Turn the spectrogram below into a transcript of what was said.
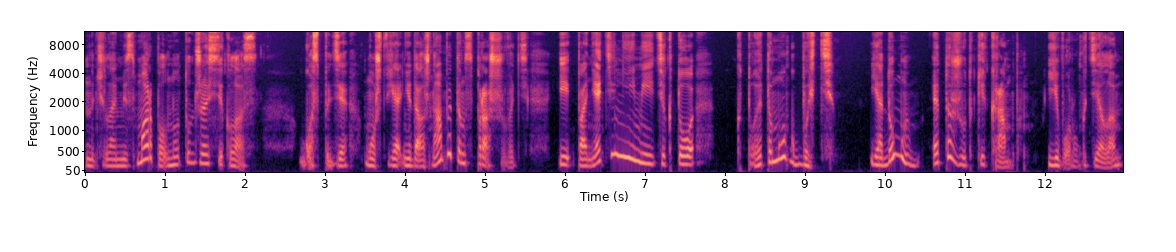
Начала мисс Марпл, но тут же осеклась. Господи, может, я не должна об этом спрашивать? И понятия не имеете, кто... Кто это мог быть? Я думаю, это жуткий крамп. Его рук дело.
